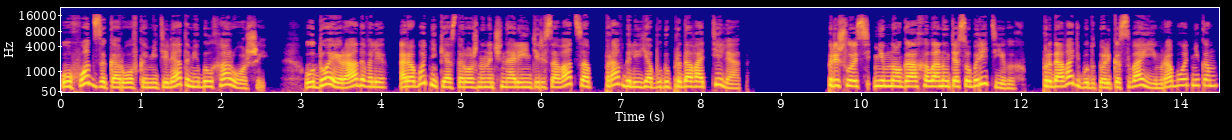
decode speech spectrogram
Уход за коровками-телятами был хороший. Удои радовали, а работники осторожно начинали интересоваться, правда ли я буду продавать телят. Пришлось немного охолонуть особо ретивых. Продавать буду только своим работникам.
